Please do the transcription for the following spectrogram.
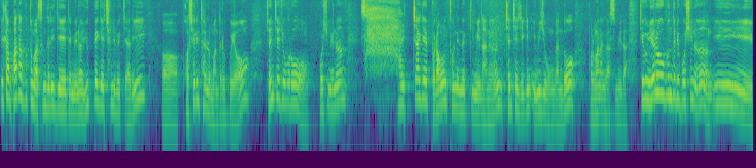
일단 바닥부터 말씀드리게 되면 600에 1200짜리 어, 포세린 타일로 만들었고요. 전체적으로 보시면은 살짝의 브라운 톤의 느낌이 나는 전체적인 이미지 공간도 볼만한 것 같습니다. 지금 여러분들이 보시는 이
